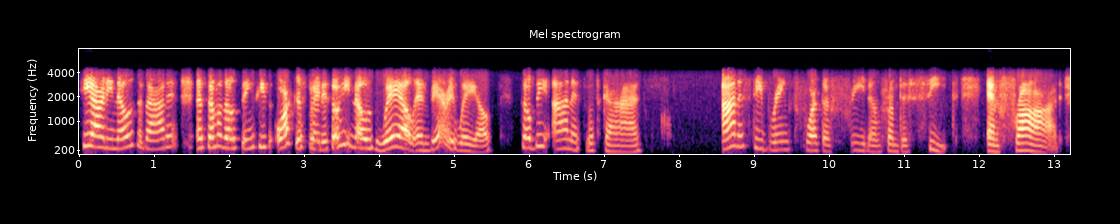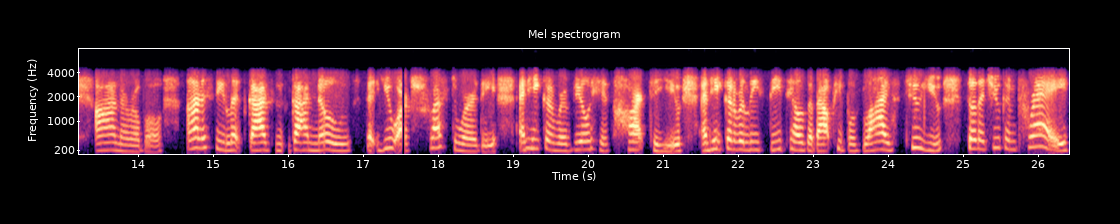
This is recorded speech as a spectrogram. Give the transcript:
He already knows about it. And some of those things He's orchestrated, so He knows well and very well. So be honest with God. Honesty brings forth a freedom from deceit and fraud. Honorable. Honesty lets God God know that you are trustworthy and he can reveal his heart to you and he can release details about people's lives to you so that you can pray.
